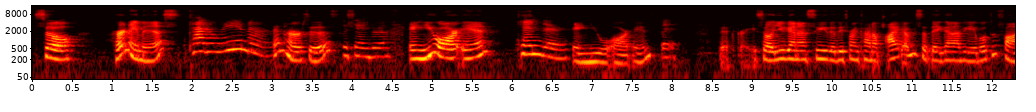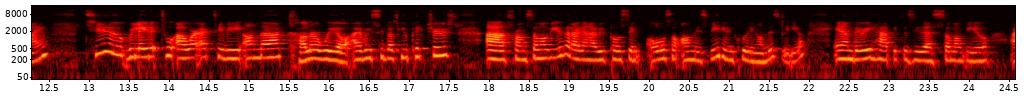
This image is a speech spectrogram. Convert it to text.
So her name is, Catalina. and hers is, Cassandra. and you are in, Kinder. and you are in Fifth. Fifth grade. So you're gonna see the different kind of items that they're gonna be able to find. Two, related to our activity on the color wheel. I received a few pictures uh, from some of you that are gonna be posting also on this video, including on this video. And I'm very happy to see that some of you are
